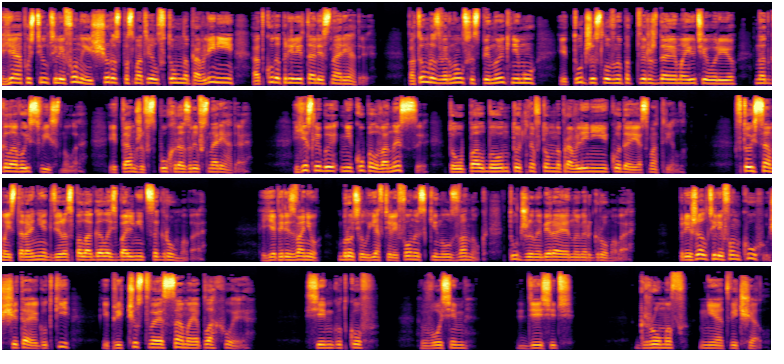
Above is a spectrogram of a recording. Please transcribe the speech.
я опустил телефон и еще раз посмотрел в том направлении, откуда прилетали снаряды. Потом развернулся спиной к нему, и тут же, словно подтверждая мою теорию, над головой свистнуло, и там же вспух разрыв снаряда. Если бы не купол Ванессы, то упал бы он точно в том направлении, куда я смотрел. В той самой стороне, где располагалась больница Громова. «Я перезвоню», — бросил я в телефон и скинул звонок, тут же набирая номер Громова прижал телефон к уху, считая гудки и предчувствуя самое плохое. Семь гудков, восемь, десять. Громов не отвечал.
